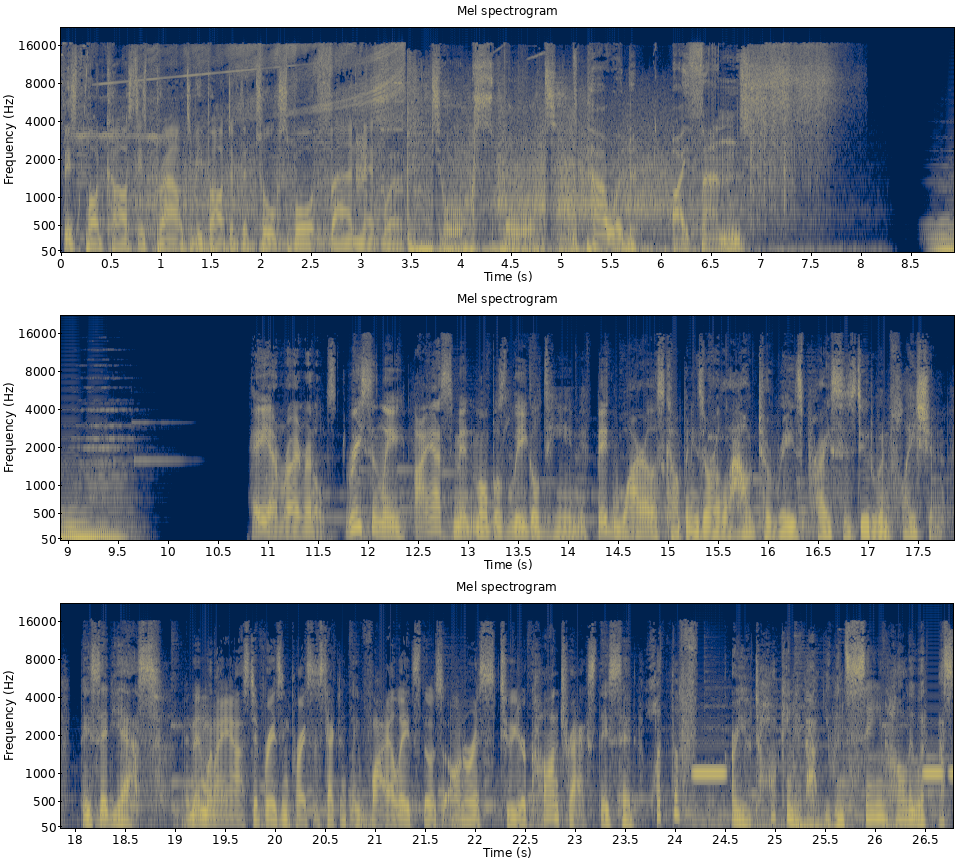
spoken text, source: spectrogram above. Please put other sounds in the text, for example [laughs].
This podcast is proud to be part of the Talk Sport Fan Network. Talk Sport. Powered by fans. Hey, I'm Ryan Reynolds. Recently, I asked Mint Mobile's legal team if big wireless companies are allowed to raise prices due to inflation. They said yes. And then when I asked if raising prices technically violates those onerous two year contracts, they said, What the f are you talking about, you insane Hollywood ass?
